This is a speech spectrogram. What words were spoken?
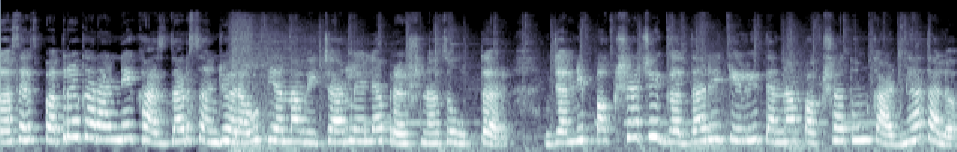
तसेच पत्रकारांनी खासदार संजय राऊत यांना विचारलेल्या प्रश्नाचं उत्तर ज्यांनी पक्षाची गद्दारी केली त्यांना पक्षातून काढण्यात आलं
